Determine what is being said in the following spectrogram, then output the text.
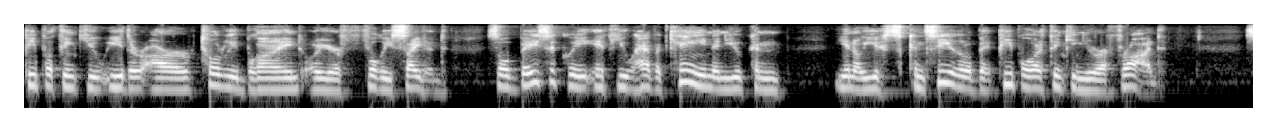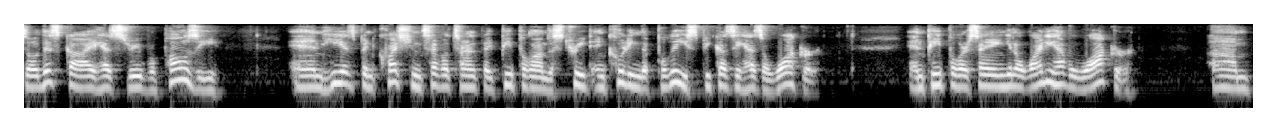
people think you either are totally blind or you're fully sighted. So basically, if you have a cane and you can, you know, you can see a little bit, people are thinking you're a fraud. So this guy has cerebral palsy, and he has been questioned several times by people on the street, including the police, because he has a walker. And people are saying, you know, why do you have a walker? Um,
